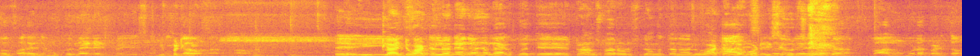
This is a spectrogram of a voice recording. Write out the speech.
సోఫార్ అయితే ముగ్గురిని ఐడెంటిఫై చేస్తాము ఇంకా ఉన్నారు. ఇట్లాంటి వాటిల్లోనేనా లేకపోతే ట్రాన్స్ఫార్మర్స్ దొంగతనాలు వాటిల్లో కూడా రిసీవర్స్ వాళ్ళని కూడా పెడతాం.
